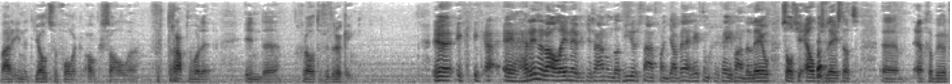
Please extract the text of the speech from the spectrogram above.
waarin het Joodse volk ook zal uh, vertrapt worden in de grote verdrukking. Uh, ik, ik uh, herinner er alleen eventjes aan, omdat hier staat van Jaweh heeft hem gegeven aan de leeuw, zoals je elders leest dat er gebeurt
